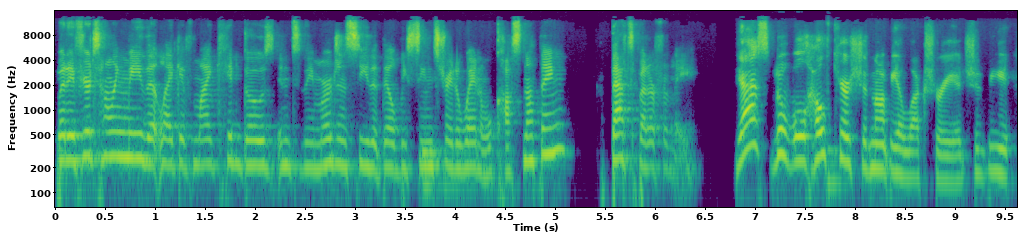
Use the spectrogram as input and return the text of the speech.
But if you're telling me that like if my kid goes into the emergency that they'll be seen mm. straight away and it will cost nothing, that's better for me. Yes. No, well, healthcare should not be a luxury. It should be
